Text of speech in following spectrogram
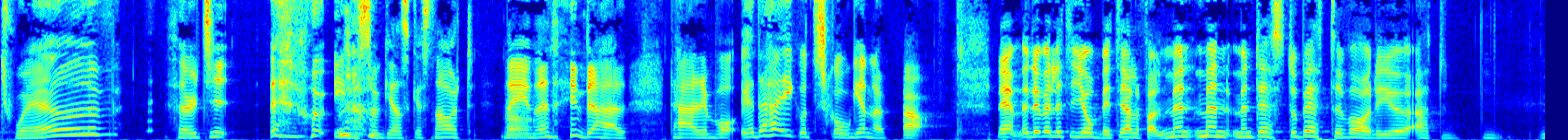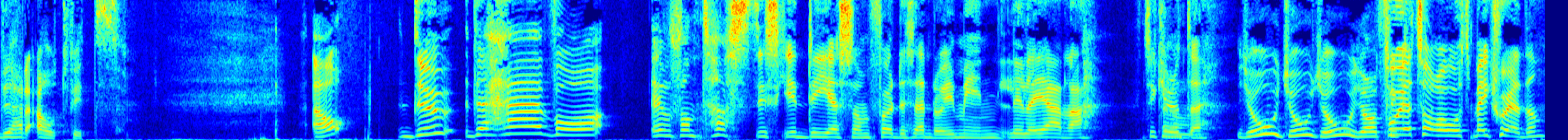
12, 13, insåg ganska snart, nej Ja. nej nej det här, det här, var, det här gick åt skogen nu. Ja. Nej, men det var lite jobbigt i alla fall. Men, men, men desto bättre var det ju att vi hade outfits. Ja, du, det här var en fantastisk idé som föddes ändå i min lilla hjärna. Tycker du inte? Jo, jo, jo. Jag Får jag ta åt mig credden?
